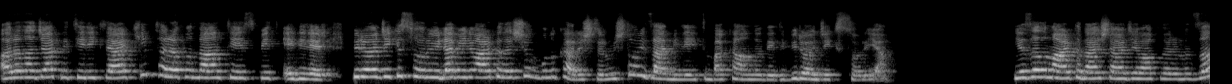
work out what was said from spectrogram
aranacak nitelikler kim tarafından tespit edilir? Bir önceki soruyla benim arkadaşım bunu karıştırmıştı. O yüzden Milli Eğitim Bakanlığı dedi bir önceki soruya. Yazalım arkadaşlar cevaplarımızı.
